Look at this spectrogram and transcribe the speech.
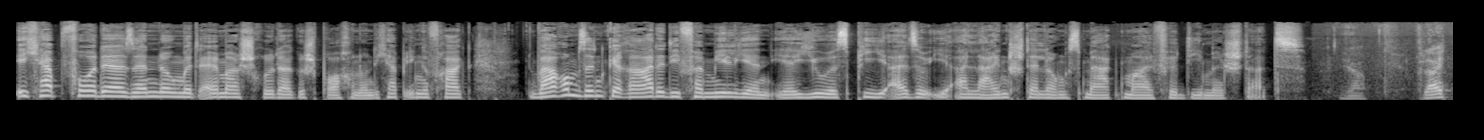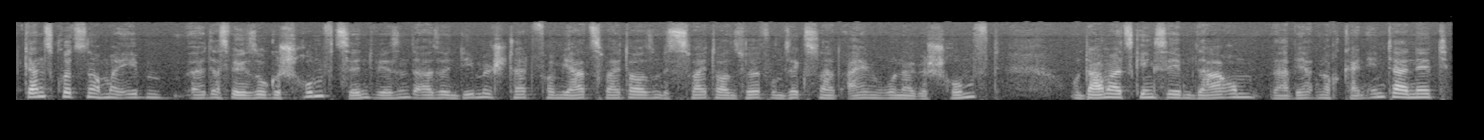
Ich habe vor der Sendung mit Elmar Schröder gesprochen und ich habe ihn gefragt, warum sind gerade die Familien ihr USP, also ihr Alleinstellungsmerkmal für Diemelstadt? Ja, vielleicht ganz kurz noch mal eben, äh, dass wir so geschrumpft sind. Wir sind also in Diemelstadt vom Jahr 2000 bis 2012 um 600 Einwohner geschrumpft. Und damals ging es eben darum, wir hatten noch kein Internet,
